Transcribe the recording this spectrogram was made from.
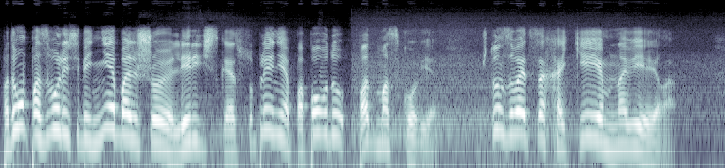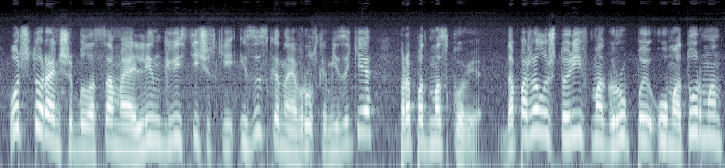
Потому позволю себе небольшое лирическое отступление по поводу Подмосковья. Что называется, хоккеем навеяло. Вот что раньше было самое лингвистически изысканное в русском языке про Подмосковье. Да, пожалуй, что рифма группы Ума Турман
